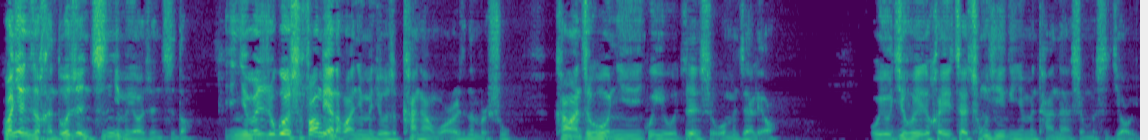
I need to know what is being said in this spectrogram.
关键是很多认知，你们要认知到。你们如果是方便的话，你们就是看看我儿子那本书，看完之后你会有认识，我们再聊。我有机会可以再重新给你们谈谈什么是教育。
